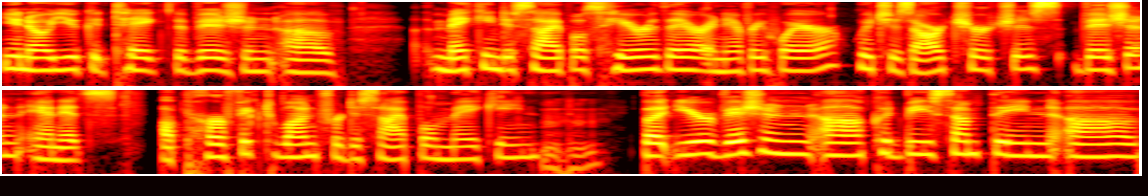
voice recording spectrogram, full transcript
You know, you could take the vision of making disciples here, there, and everywhere, which is our church's vision, and it's a perfect one for disciple making. Mm-hmm. But your vision uh, could be something uh,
